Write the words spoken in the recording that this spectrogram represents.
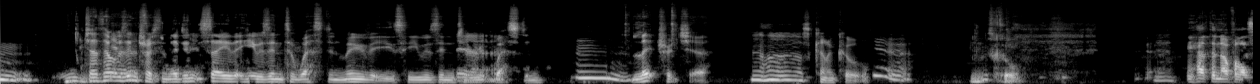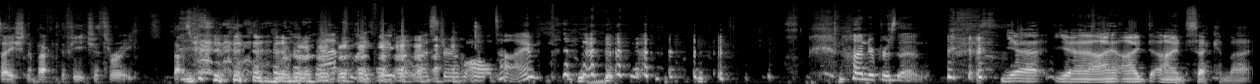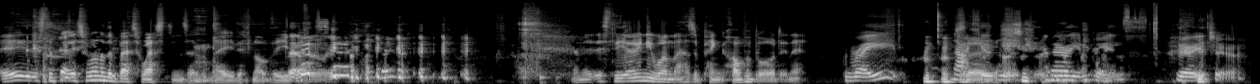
Which I thought Yeah, was interesting. They didn't say that he was into Western movies. He was into Yeah. Western literature. Uh-huh, that's kind of cool. Yeah. That's cool. He had the novelisation of Back to the Future 3. That's That's my favorite western of all time. Hundred percent. Yeah, yeah, I, I'd, I'd second that. It's the be- it's one of the best westerns ever made, if not the best. And it's the only one that has a pink hoverboard in it. right? That's So- good. Very good points. Very true.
